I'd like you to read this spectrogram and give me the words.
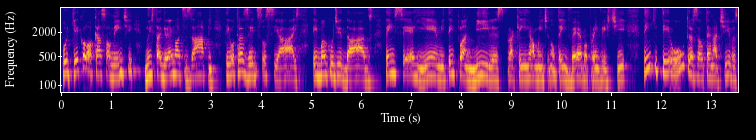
por que colocar somente no Instagram e no WhatsApp, tem outras redes sociais, tem banco de dados, tem CRM, tem planilhas para quem realmente não tem verba para investir. Tem que ter outras alternativas,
